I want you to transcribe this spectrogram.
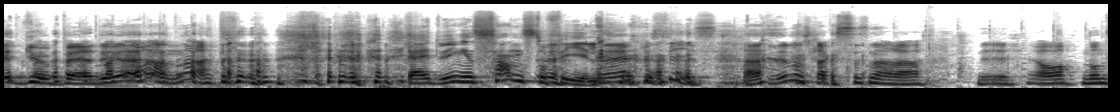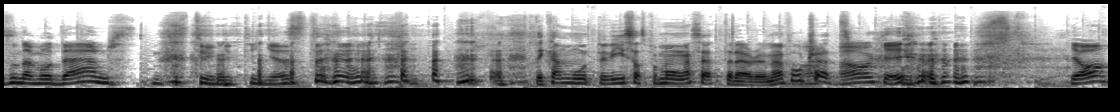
eh, gubbe. Du är något annat. Nej, du är ingen sann stofil. Nej, precis. Det är någon slags sån här... eh, Ja, någon sån där modern tingest. Det kan motbevisas på många sätt det där du, men fortsätt. Ja, ja okej. ja,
